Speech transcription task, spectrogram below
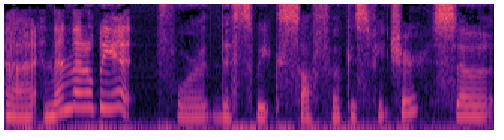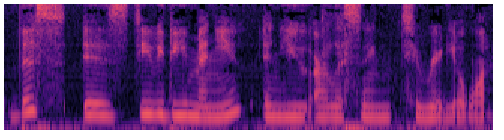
Uh, and then that'll be it for this week's Soft Focus feature. So, this is DVD Menu, and you are listening to Radio 1.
